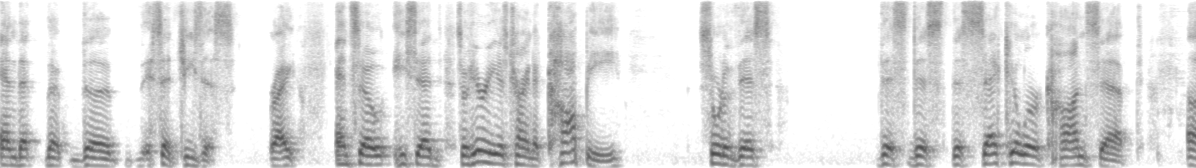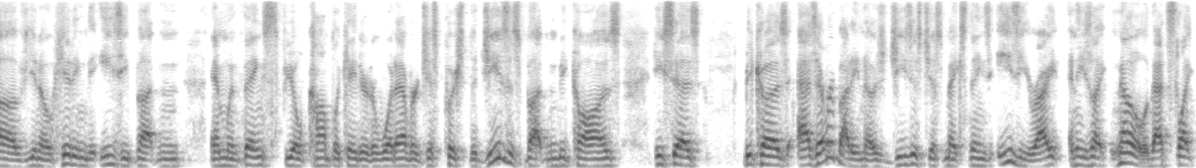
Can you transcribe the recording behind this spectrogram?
and that the the it said Jesus right, and so he said so here he is trying to copy sort of this this this this secular concept of you know hitting the easy button and when things feel complicated or whatever just push the jesus button because he says because as everybody knows jesus just makes things easy right? And he's like no that's like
